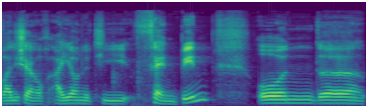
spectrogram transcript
weil ich ja auch Ionity-Fan bin. Und äh,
